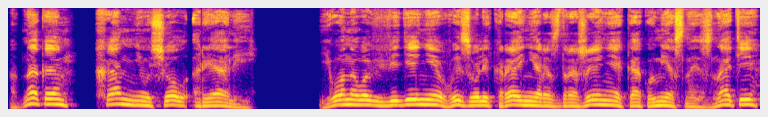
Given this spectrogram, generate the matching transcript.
Однако хан не учел реалий. Его нововведения вызвали крайнее раздражение как у местной знати,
